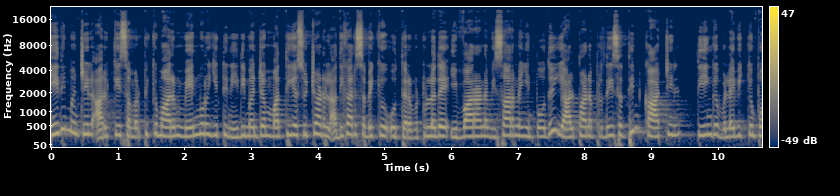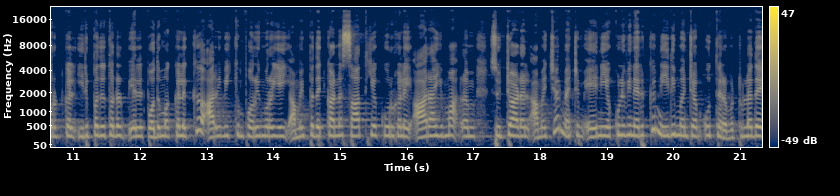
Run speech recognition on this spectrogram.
நீதிமன்றில் அறிக்கை சமர்ப்பிக்குமாறும் மேன்முறையீட்டு நீதிமன்றம் மத்திய சுற்றாடல் அதிகார சபைக்கு உத்தரவிட்டுள்ளது. இவ்வாறான விசாரணையின் போது யாழ்ப்பாண பிரதேசத்தின் காற்றில் தீங்கு விளைவிக்கும் பொருட்கள் இருப்பது தொடர்பில் பொதுமக்களுக்கு அறிவிக்கும் பொறிமுறையை அமைப்பதற்கான சாத்தியக்கூறுகளை ஆராயுமாறும் சுற்றாடல் அமைச்சர் மற்றும் ஏனைய குழுவினருக்கு நீதிமன்றம் உத்தரவிட்டுள்ளது.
